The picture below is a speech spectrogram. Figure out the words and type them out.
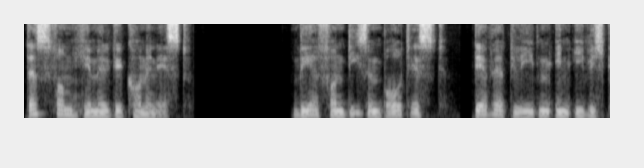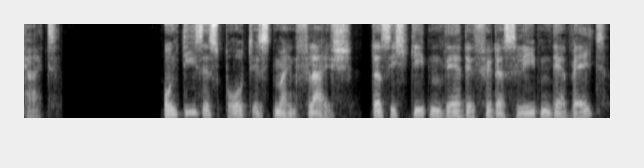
das vom Himmel gekommen ist. Wer von diesem Brot isst, der wird leben in Ewigkeit. Und dieses Brot ist mein Fleisch, das ich geben werde für das Leben der Welt,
